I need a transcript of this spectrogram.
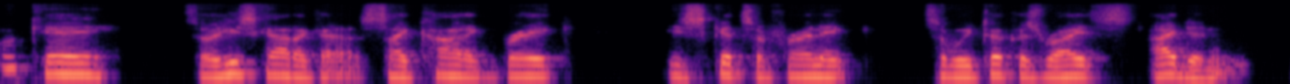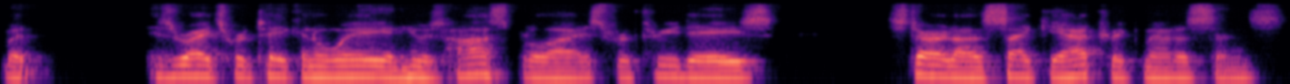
Okay. So he's got a, a psychotic break. He's schizophrenic. So we took his rights. I didn't, but his rights were taken away and he was hospitalized for three days, started on psychiatric medicines.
